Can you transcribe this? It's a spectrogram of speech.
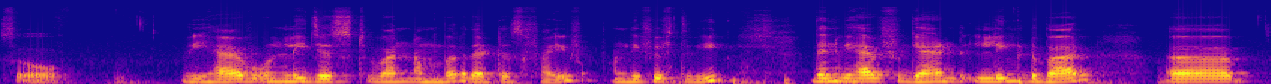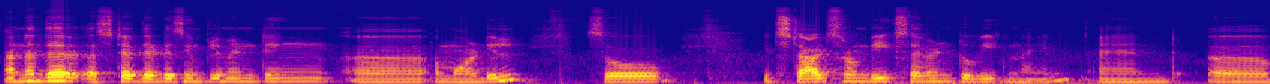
So we have only just one number that is 5 on the fifth week. Then we have gantt linked bar. Uh, another uh, step that is implementing uh, a module. So it starts from week 7 to week 9 and uh,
